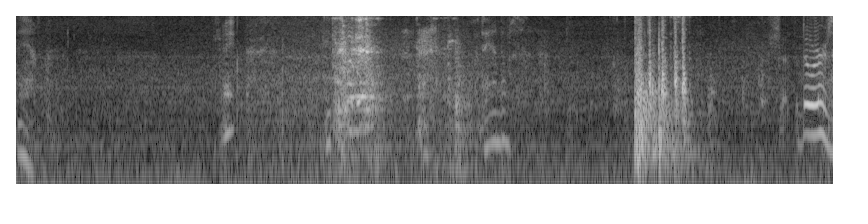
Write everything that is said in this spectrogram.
Damn. Okay. The tandems. Shut the doors.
